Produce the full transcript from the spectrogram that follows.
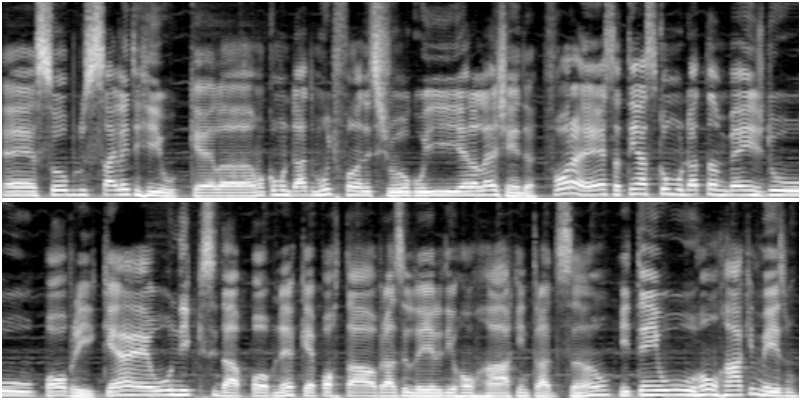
é sobre o Silent Hill, que ela é uma comunidade muito fã desse jogo e ela é legenda. Fora essa, tem as comunidades também do Pobre, que é o nick que se dá Pobre, né? Que é portal brasileiro de Hack em tradição. E tem o Hack mesmo,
